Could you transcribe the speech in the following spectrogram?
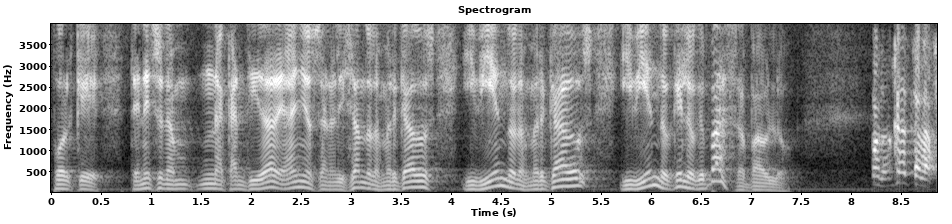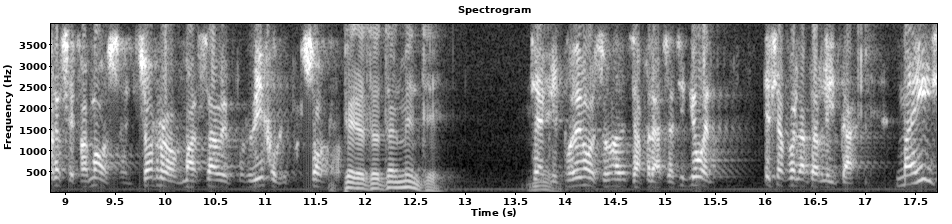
porque tenés una, una cantidad de años analizando los mercados y viendo los mercados y viendo qué es lo que pasa, Pablo. Bueno, acá está la frase famosa, el zorro más sabe por viejo que por zorro. Pero totalmente. O sea que podemos tomar esa frase. Así que bueno, esa fue la perlita. Maíz,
